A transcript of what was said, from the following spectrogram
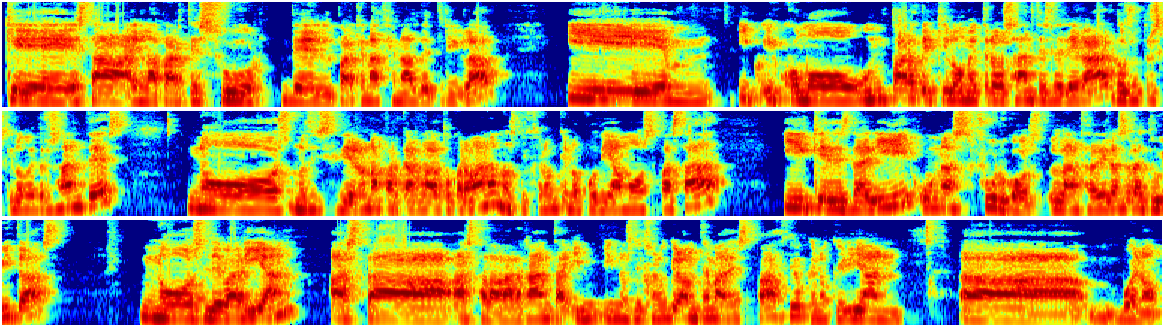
que está en la parte sur del Parque Nacional de Triglav. Y, mm, y como un par de kilómetros antes de llegar, dos o tres kilómetros antes, nos, nos hicieron aparcar la autocaravana, nos dijeron que no podíamos pasar y que desde allí unas furgos lanzaderas gratuitas nos llevarían hasta, hasta la garganta. Y, nos dijeron que era un tema de espacio, que no querían, ah, bueno,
